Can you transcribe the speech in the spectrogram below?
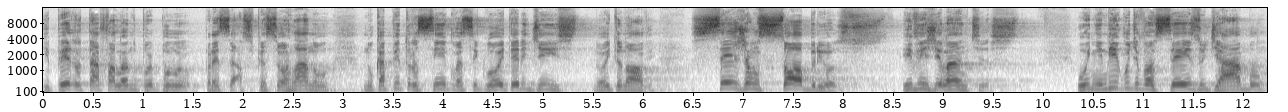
E Pedro está falando para essas pessoas lá no, no capítulo 5, versículo 8, ele diz, no 8 e 9: Sejam sóbrios e vigilantes. O inimigo de vocês, o diabo,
